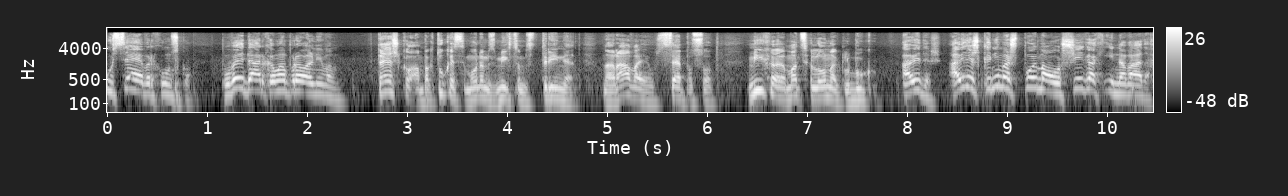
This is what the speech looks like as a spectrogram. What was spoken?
Vse je vrhunsko. Povej, Darko, imam prav ali nimam? Težko, ampak tukaj se moram z Mihcem strinjati. Narava je vse posod. Miha jo ima celo na klobuku. A vidiš, a vidiš, ker nimaš pojma o šegah in navadah.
